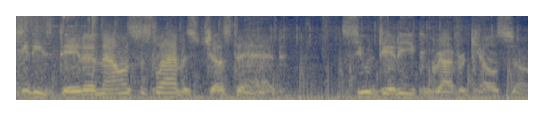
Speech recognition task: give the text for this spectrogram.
DCD's data analysis lab is just ahead. See what data you can grab for Kelso.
